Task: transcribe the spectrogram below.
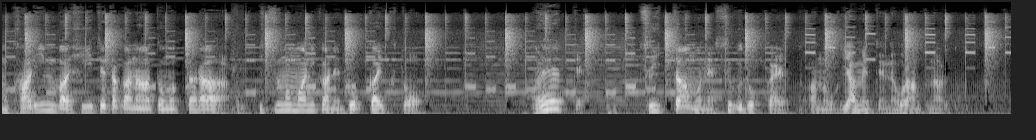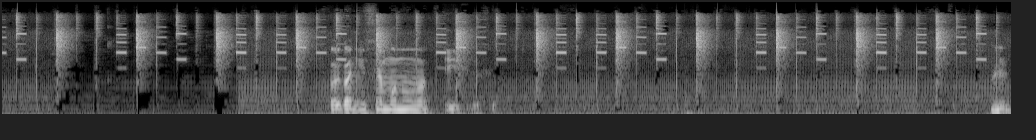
の、カリンバ弾いてたかなと思ったら、いつの間にかね、どっか行くと、あれって、ツイッターもね、すぐどっかへ、あの、やめてね、おらんくなると。それか偽物のチーズですよ。ん？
